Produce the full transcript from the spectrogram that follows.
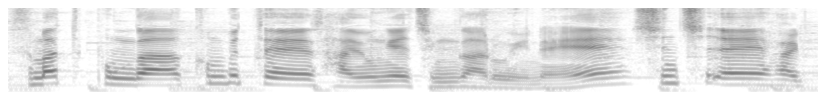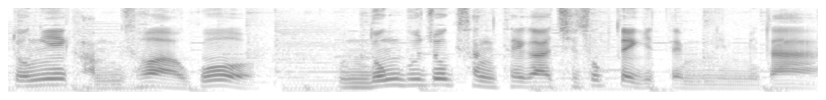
스마트폰과 컴퓨터의 사용의 증가로 인해 신체 활동이 감소하고 운동 부족 상태가 지속되기 때문입니다.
